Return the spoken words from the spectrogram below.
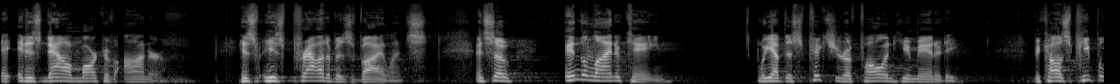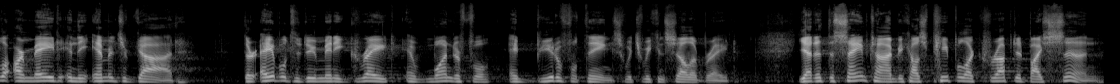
it is now a mark of honor. He's, he's proud of his violence. And so, in the line of Cain, we have this picture of fallen humanity. Because people are made in the image of God, they're able to do many great and wonderful and beautiful things which we can celebrate. Yet at the same time, because people are corrupted by sin,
